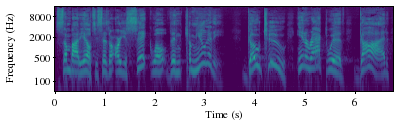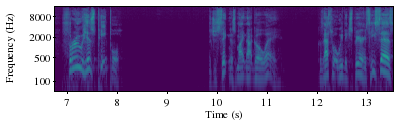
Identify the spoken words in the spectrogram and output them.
somebody else. He says, Are you sick? Well, then community go to, interact with God through his people. But your sickness might not go away because that's what we've experienced. He says,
